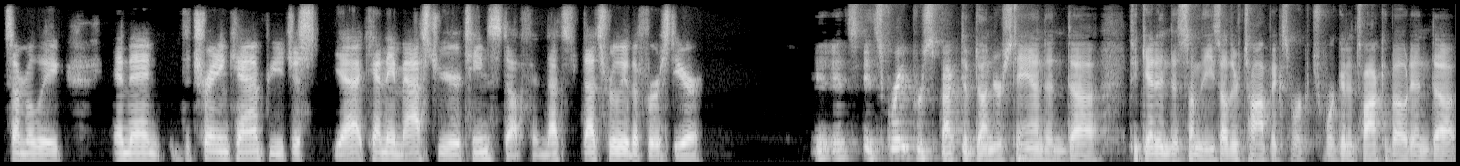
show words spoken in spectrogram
summer league. And then the training camp, you just, yeah, can they master your team stuff? And that's, that's really the first year it's it's great perspective to understand and uh, to get into some of these other topics we're we're going to talk about. And uh,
